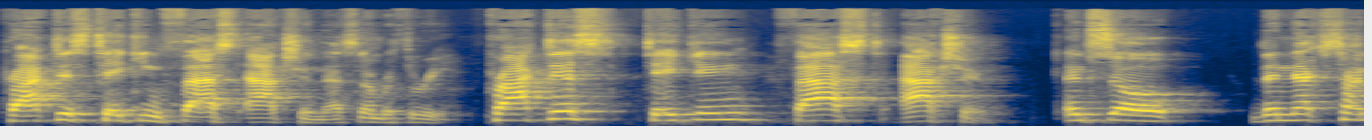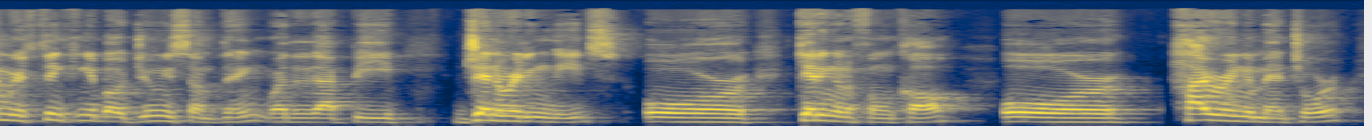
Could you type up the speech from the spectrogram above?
Practice taking fast action. That's number three. Practice taking fast action. And so the next time you're thinking about doing something, whether that be generating leads or getting on a phone call or hiring a mentor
